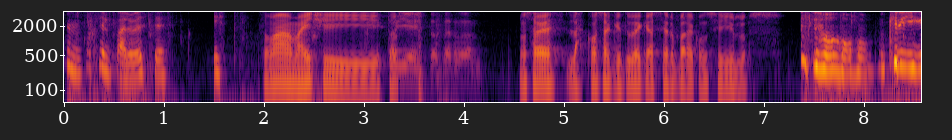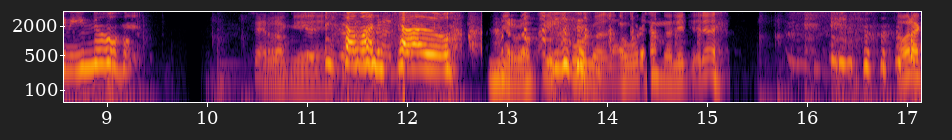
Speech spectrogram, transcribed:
Me coge el palo este. Listo. Tomá, Maichi, estos. Soy esto, perdón. No sabes las cosas que tuve que hacer para conseguirlos. No, Grigri, no. Se rompió el que- culo Está laburando. manchado. Me rompí el culo laburando, literal. Ahora,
